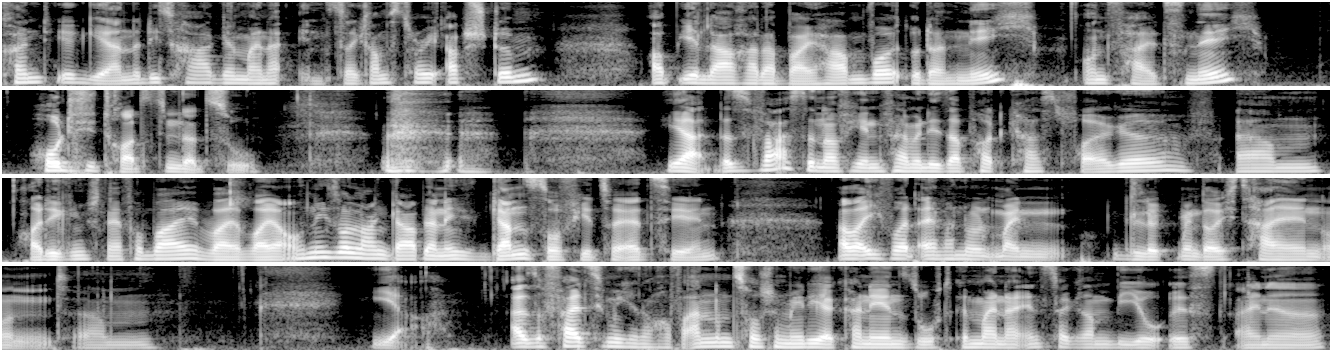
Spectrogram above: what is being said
könnt ihr gerne die Tage in meiner Instagram-Story abstimmen, ob ihr Lara dabei haben wollt oder nicht. Und falls nicht, hole ich sie trotzdem dazu. ja, das war's dann auf jeden Fall mit dieser Podcast-Folge. Ähm, heute ging schnell vorbei, weil war ja auch nicht so lang, gab ja nicht ganz so viel zu erzählen. Aber ich wollte einfach nur mein Glück mit euch teilen und ähm, ja. Also falls ihr mich noch auf anderen Social-Media-Kanälen sucht, in meiner Instagram-Bio ist eine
